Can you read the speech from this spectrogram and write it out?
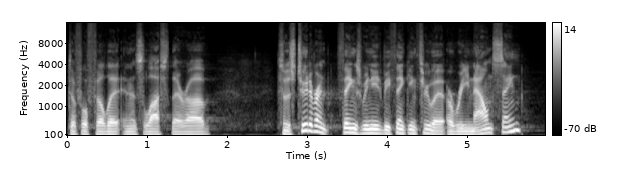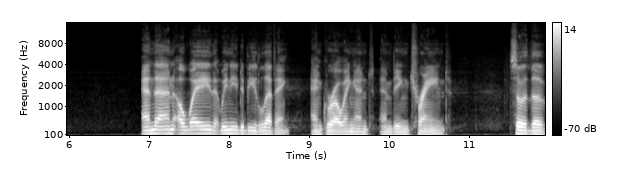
to fulfill it and its lust thereof. So there's two different things we need to be thinking through a, a renouncing and then a way that we need to be living and growing and, and being trained. So the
